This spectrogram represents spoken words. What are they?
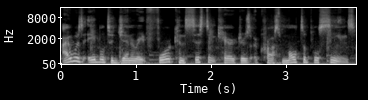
I was able to generate four consistent characters across multiple scenes,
